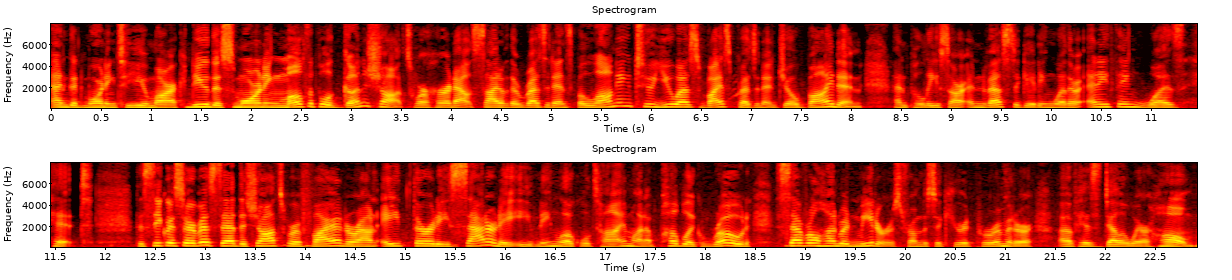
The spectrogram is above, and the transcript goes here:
And good morning to you, Mark. New this morning, multiple gunshots were heard outside of the residence belonging to U.S. Vice President Joe Biden, and police are investigating whether anything was hit. The Secret Service said the shots were fired around 8:30 Saturday evening local time on a public road several hundred meters from the secured perimeter of his Delaware Delaware home.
